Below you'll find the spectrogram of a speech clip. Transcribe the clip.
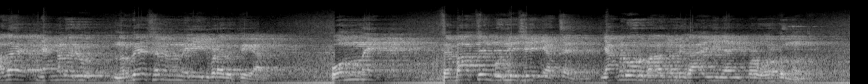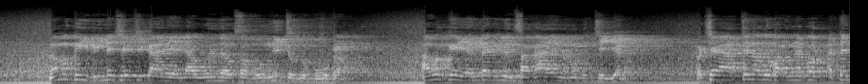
അത് ഞങ്ങളൊരു നിർദ്ദേശം എന്ന നിലയിൽ ഇവിടെ വെക്കുകയാണ്. ഒന്ന് സെബാസ്റ്റ്യൻ പുന്നശ്ശേരി അച്ഛൻ ഞങ്ങളോട് പറഞ്ഞ ഒരു കാര്യം ഞാൻ ഇപ്പോൾ ഓർക്കുന്നുണ്ട്. നമുക്ക് ഈ ഭിന്നശേഷിക്കാരെ എല്ലാം ഒരു ദിവസം ഒന്നിച്ചൊന്ന് കൂട്ടണം. അവർക്ക് എന്തെങ്കിലും സഹായം നമുക്ക് ചെയ്യണം. പക്ഷേ അച്ഛൻ അത് പറഞ്ഞപ്പോൾ അച്ഛൻ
